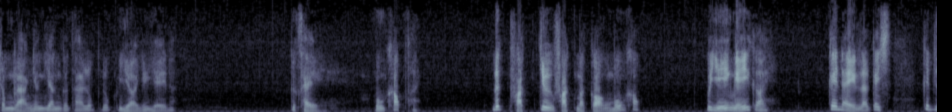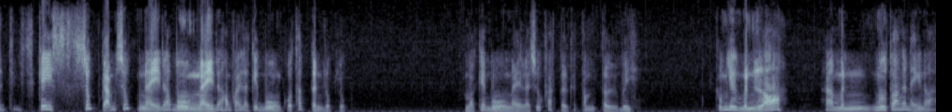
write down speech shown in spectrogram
trong làng nhân dân của ta lúc lúc bây giờ như vậy đó. Đức thầy muốn khóc thôi. Đức phật chư phật mà còn muốn khóc. Quý vị nghĩ coi. Cái này là cái cái cái xúc cảm xúc này đó buồn này đó không phải là cái buồn của thất tình lục dục. Mà cái buồn này là xuất phát từ cái tâm từ bi cũng như mình lo mình mưu toan cái này nữa,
